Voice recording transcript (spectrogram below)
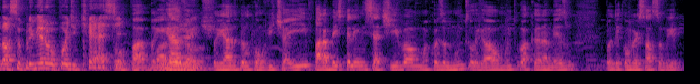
nosso primeiro podcast. Opa, obrigado, Valeu, gente. obrigado pelo convite aí. Parabéns pela iniciativa, uma coisa muito legal, muito bacana mesmo. Poder conversar sobre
